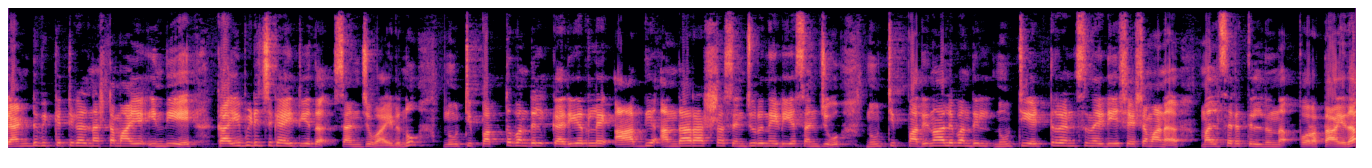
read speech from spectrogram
രണ്ട് വിക്കറ്റുകൾ നഷ്ടമായ ഇന്ത്യയെ കൈപിടിച്ച് കയറ്റിയത് സഞ്ജുവായിരുന്നു. നൂറ്റി പത്ത് പന്തിൽ കരിയറിലെ ആദ്യ അന്താരാഷ്ട്ര സെഞ്ചുറി നേടിയ സഞ്ജു നൂറ്റി പതിനാല് പന്തിൽ നൂറ്റി എട്ട് റൺസ് നേടിയ ശേഷമാണ് മത്സരത്തിൽ നിന്ന് പുറത്തായത്.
